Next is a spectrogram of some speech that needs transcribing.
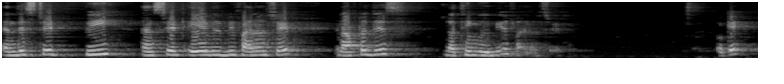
and this state b and state a will be final state. And after this nothing will be a final state. Okay?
